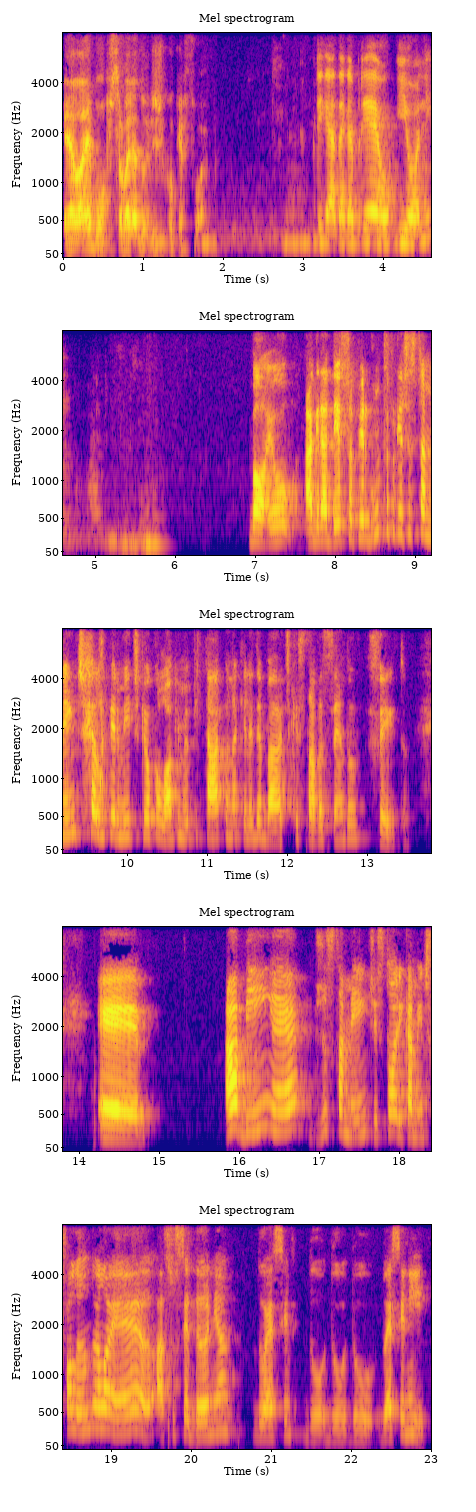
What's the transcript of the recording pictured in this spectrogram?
ela é boa para os trabalhadores de qualquer forma. Obrigada, Gabriel. E Oli? Bom, eu agradeço a pergunta porque justamente ela permite que eu coloque meu pitaco naquele debate que estava sendo feito. É, a BIM é justamente, historicamente falando, ela é a sucedânea do, SN, do, do, do, do SNI,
